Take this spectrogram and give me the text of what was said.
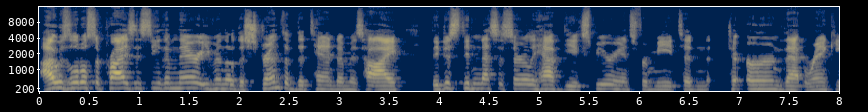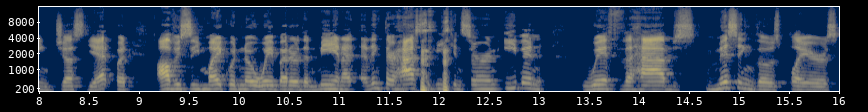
I was a little surprised to see them there, even though the strength of the tandem is high. They just didn't necessarily have the experience for me to to earn that ranking just yet. But obviously, Mike would know way better than me, and I, I think there has to be concern even with the Habs missing those players.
